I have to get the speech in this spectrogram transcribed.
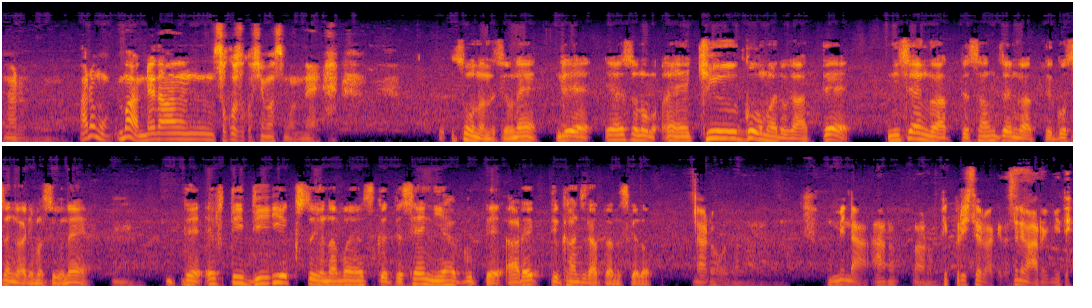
ど。なるほど。あれも、まあ値段そこそこしますもんね。そうなんですよね。で、いや、その、えー950があって、2000があって3000があって5000がありますよね。うん。で、FTDX という名前をつけて1200ってあれっていう感じだったんですけど、なるほど、なるほど。みんな、あの、あの、びっくりしてるわけですね、ある意味で。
